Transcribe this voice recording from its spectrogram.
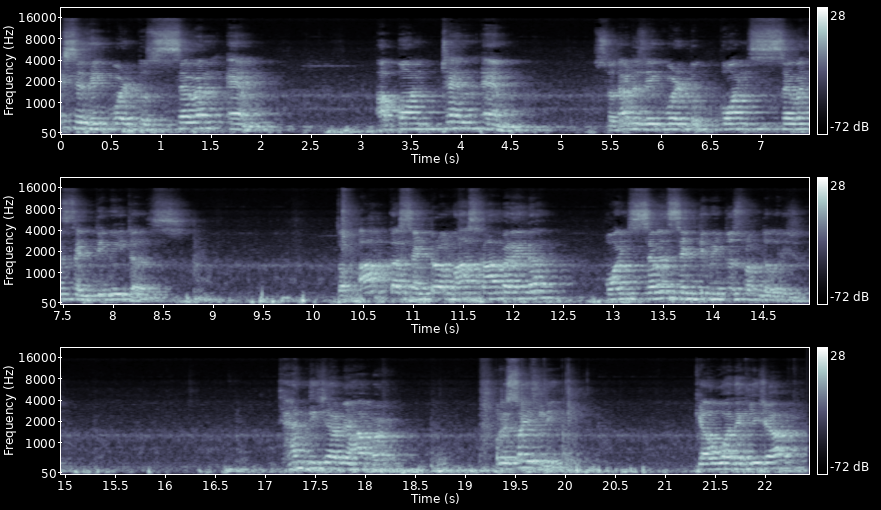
x is equal to 7m upon 10m so that is equal to 0.7 centimeters. तो आपका सेंटर ऑफ़ मास कहाँ पर रहेगा? 0.7 सेंटीमीटर फ्रॉम द ओरिजिन ध्यान दीजिए आप यहाँ पर प्रिसाइसली क्या हुआ देख लीजिए आप।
